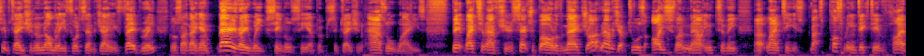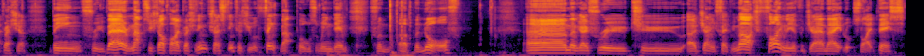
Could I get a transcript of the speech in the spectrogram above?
precipitation anomaly for December, January, February. Looks like that again. Very, very weak signals here for precipitation, as always. Bit wetter than average here. Central bowl of the Med. Driving average up towards Iceland, now into the Atlantic. That's possibly indicative of higher pressure being through there. And map position of high pressure is interesting because you would think that pulls the wind in from up the north. Um, then we go through to uh, January, February, March. Finally, of the JMA, it looks like this.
